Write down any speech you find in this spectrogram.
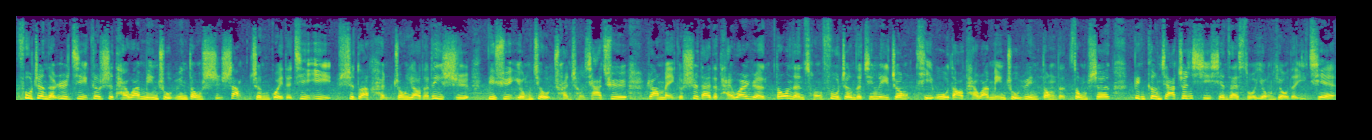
傅政的日记，更是台湾民主运动史上珍贵的记忆，是段很重要的历史，必须永久传承下去，让每个世代的台湾人都能从傅政的经历中体悟到台湾民主运动的纵深，并更加珍惜现在所拥有的一切。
